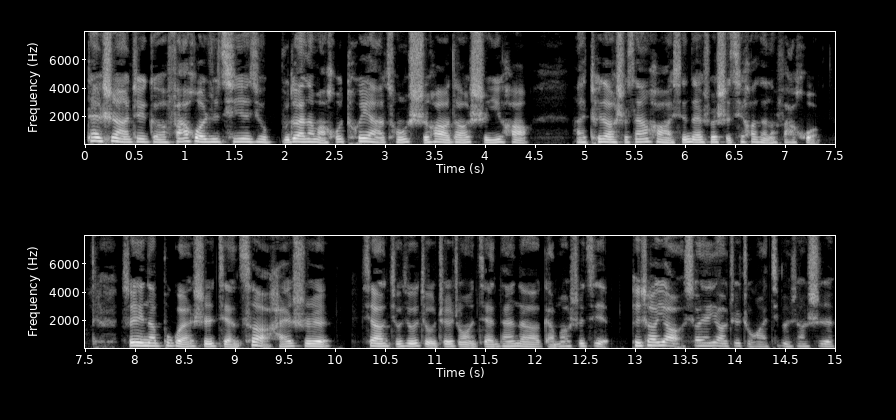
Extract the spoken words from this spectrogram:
但是啊，这个发货日期就不断的往后推啊，从十号到十一号。啊，推到十三号，现在说十七号才能发货，所以呢，不管是检测还是像九九九这种简单的感冒试剂、退烧药、消炎药这种啊，基本上是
